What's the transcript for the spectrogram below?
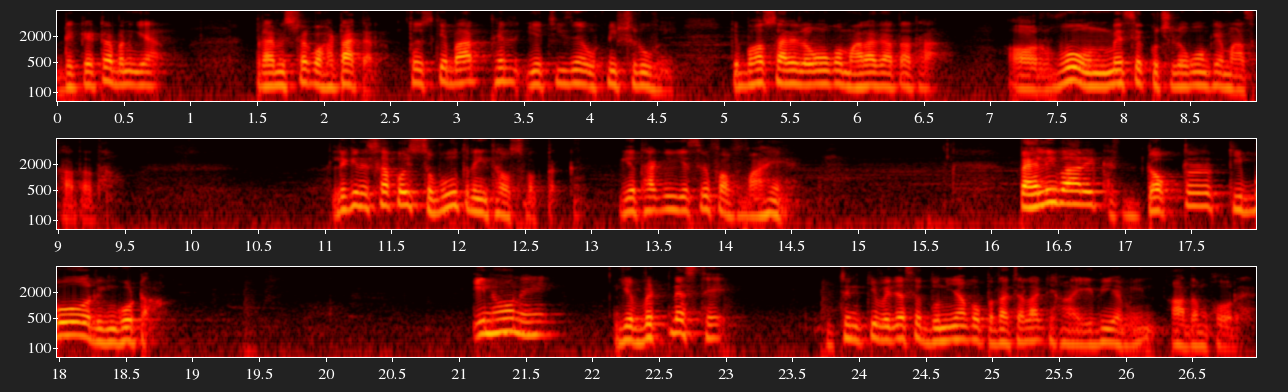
डिक्टेटर बन गया, प्राइम मिनिस्टर को हटाकर। तो इसके बाद फिर ये चीज़ें उठनी शुरू हुई कि बहुत सारे लोगों को मारा जाता था और वो उनमें से कुछ लोगों के मांस खाता था। लेकिन इसका कोई सबूत नहीं था उस वक्त तक। ये था कि ये सिर्फ़ अफवाहें हैं। पहली बार एक डॉक्टर किबो रिंगोटा, इन्होंने ये विटनेस थे जिनकी वजह से दुनिया को पता चला कि हाँ ईदी अमीन आदमखोर है।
